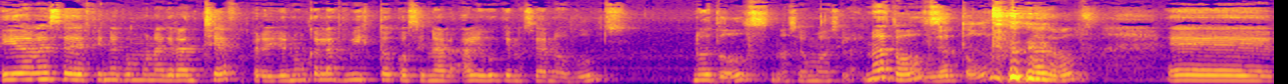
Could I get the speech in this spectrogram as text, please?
Ella también se define como una gran chef, pero yo nunca la he visto cocinar algo que no sea noodles. Noodles, no sé cómo decirlo. Noodles. No todos. Noodles. Eh,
